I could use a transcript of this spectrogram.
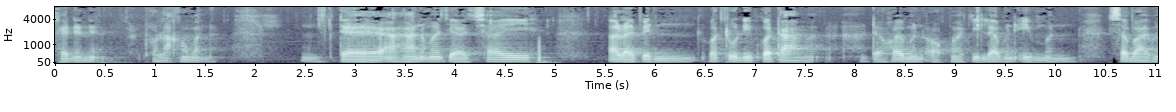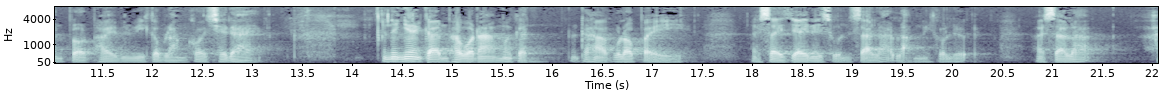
แค่นั้นเนี่ยตัวหลักของมันแต่อาหารมันจะใช้อะไรเป็นวัตถุดิบก็ตามแต่ค่อยมันออกมากินแล้วมันอิ่มมันสบายมันปลอดภัยมันมีกำลังก็ใช้ได้ในแง่การภาวนาเหมือนกัน ถ้าหากเราไปใส่ใจในส่วนสาระหลังนี่เขาเรียกสาระไอ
